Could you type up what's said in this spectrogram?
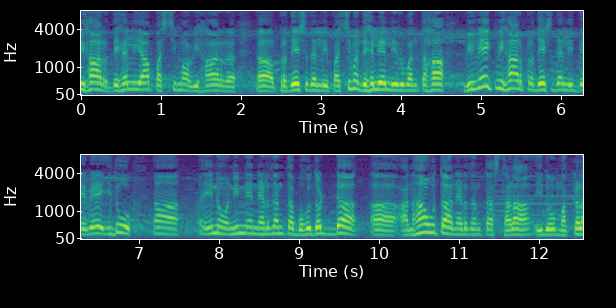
ವಿಹಾರ್, ದೆಹಲಿಯ ಪಶ್ಚಿಮ ವಿಹಾರ್ ಪ್ರದೇಶದಲ್ಲಿ, ಪಶ್ಚಿಮ ದೆಹಲಿಯಲ್ಲಿರುವಂತಹ ವಿವೇಕ್ ವಿಹಾರ್ ಪ್ರದೇಶದಲ್ಲಿದ್ದೇವೆ. ಇದು ಏನು, ನಿನ್ನೆ ನಡೆದಂಥ ಬಹುದೊಡ್ಡ ಅನಾಹುತ ನಡೆದಂಥ ಸ್ಥಳ. ಇದು ಮಕ್ಕಳ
